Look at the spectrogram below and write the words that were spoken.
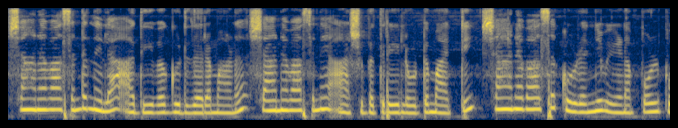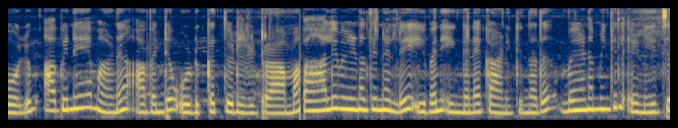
ഷാനവാസിന്റെ നില അതീവ ഗുരുതരമാണ്. ഷാനവാസിനെ ആശുപത്രിയിലോട്ട് മാറ്റി. ഷാനവാസ് കുഴഞ്ഞു വീണപ്പോൾ പോലും അഭിനയമാണ് അവന്റെ ഒടുക്കത്തൊരു ഡ്രാമ. പാൽ വീണതിനല്ലേ ഇവൻ ഇങ്ങനെ കാണിക്കുന്നത്. വേണമെങ്കിൽ എണീച്ച്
